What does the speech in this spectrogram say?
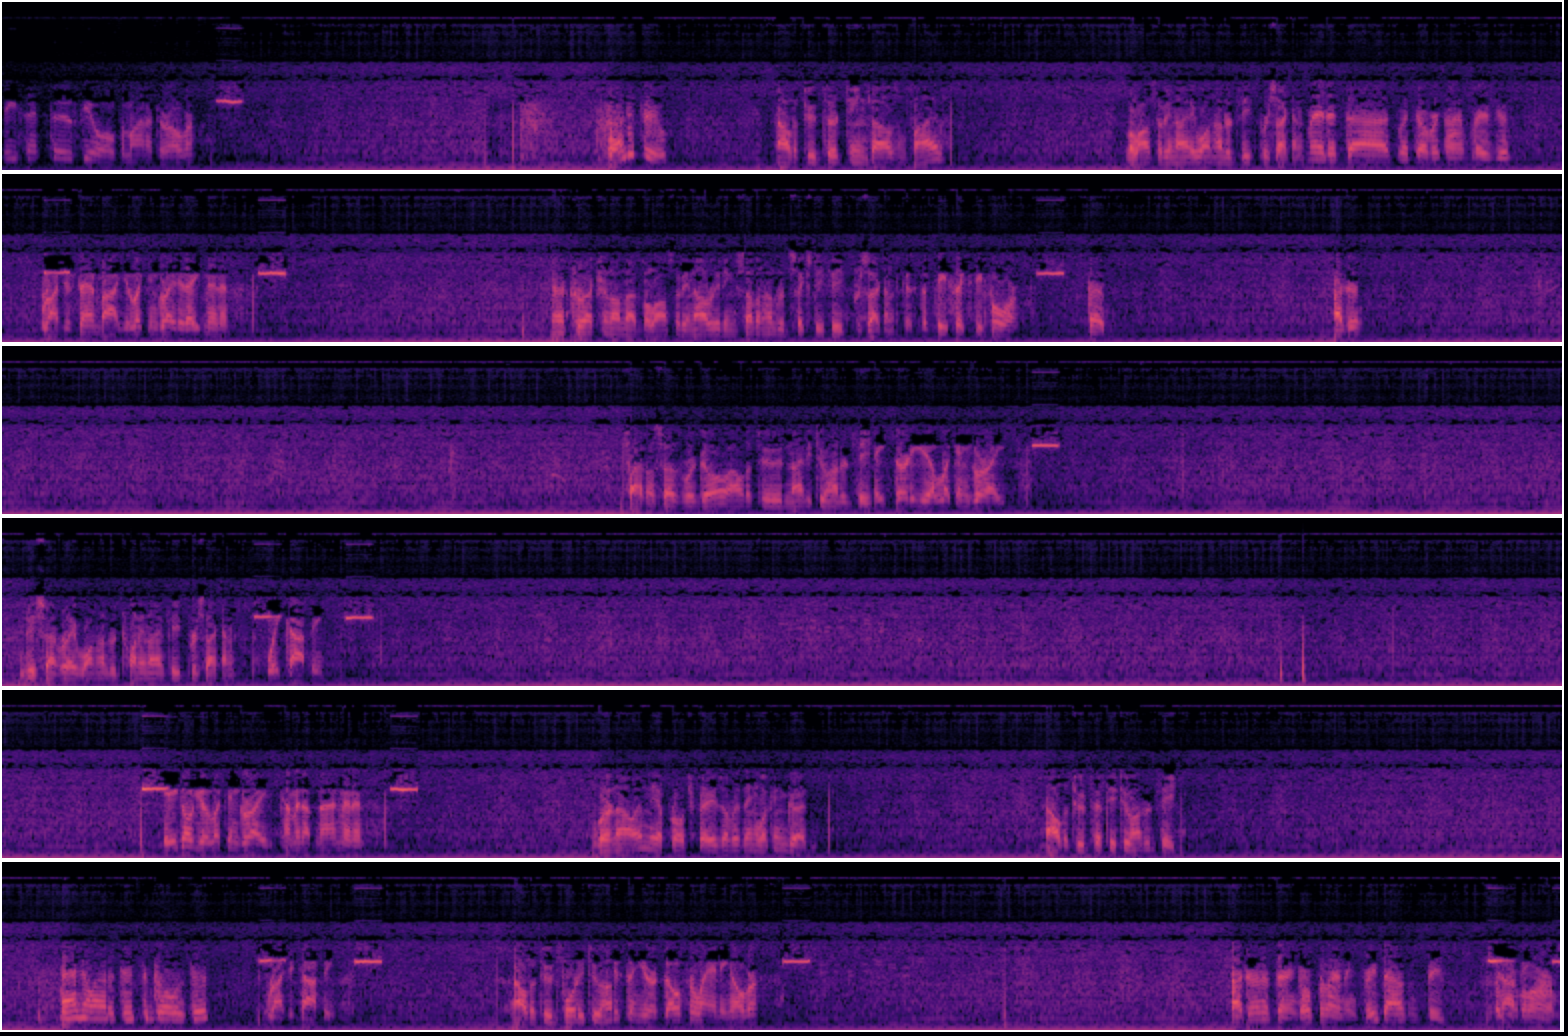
descent to fuel to monitor, over. Going to two. Altitude 13,005. Velocity 9,100 feet per second. Made it, uh, switch over time, please, Houston. Roger, stand by. You're looking great at eight minutes. Uh, correction on that velocity, now reading 760 feet per second. It's the P-64. Good. Roger. Fido says we're go, altitude 9,200 feet. 830, you're looking great. Descent rate 129 feet per second. We copy. Eagle, you're looking great. Coming up nine minutes. We're now in the approach phase, everything looking good. Altitude 5,200 feet. Manual attitude control is good. Roger, copy. Altitude 4,200. Houston, you're a go for landing, over. Roger, understand. Go for landing. 3,000 feet. Stop alarm.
